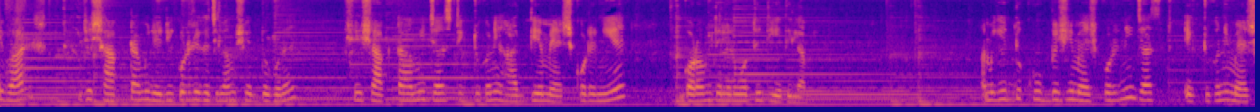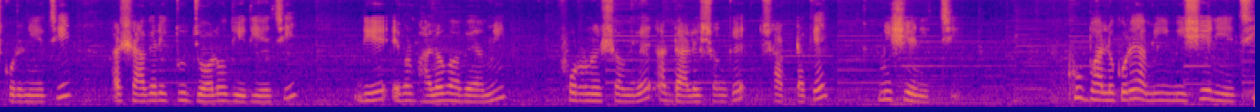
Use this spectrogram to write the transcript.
এবার যে শাকটা আমি রেডি করে রেখেছিলাম সেদ্ধ করে, সেই শাকটা আমি জাস্ট একটুখানি হাত দিয়ে ম্যাশ করে নিয়ে গরম তেলের মধ্যে দিয়ে দিলাম। আমি কিন্তু খুব বেশি ম্যাশ করিনি জাস্ট একটুখানি ম্যাশ করে নিয়েছি আর শাকের একটু জলও দিয়ে দিয়েছি। দিয়ে এবার ভালোভাবে আমি ফোড়নের সঙ্গে আর ডালের সঙ্গে শাকটাকে মিশিয়ে নিচ্ছি। খুব ভালো করে আমি মিশিয়ে নিয়েছি।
